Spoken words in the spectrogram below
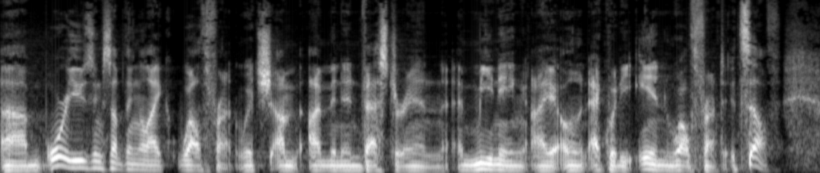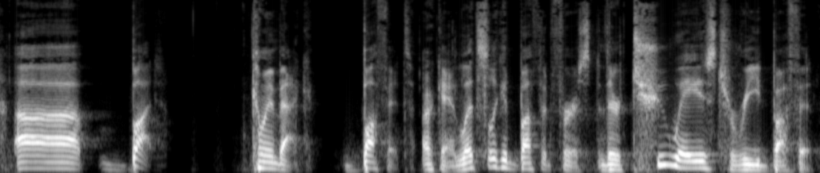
Um, or using something like Wealthfront, which I'm, I'm an investor in, meaning I own equity in Wealthfront itself. Uh, but coming back, Buffett. Okay, let's look at Buffett first. There are two ways to read Buffett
